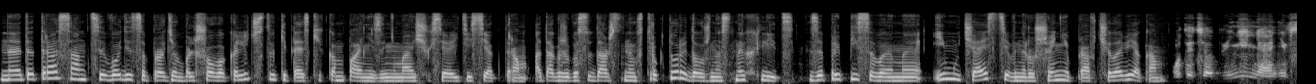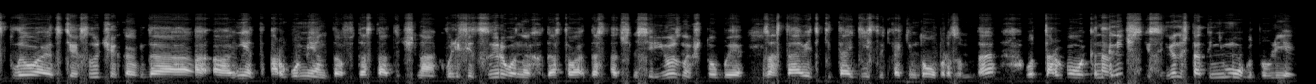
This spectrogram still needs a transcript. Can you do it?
На этот раз санкции вводятся против большого количества китайских компаний, занимающихся IT-сектором, а также государственных структур и должностных лиц, за приписываемое им участие в нарушении прав человека. Вот эти обвинения, они всплывают в тех случаях, когда а, нет аргументов достаточно квалифицированных, достаточно серьезных, чтобы заставить Китай действовать действовать каким-то образом. Да? Вот торгово-экономически Соединенные Штаты не могут повлиять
